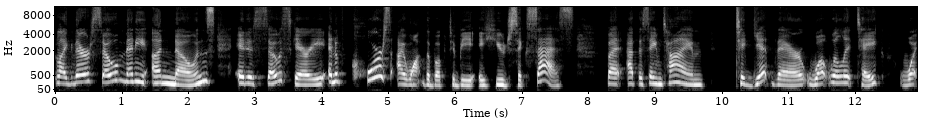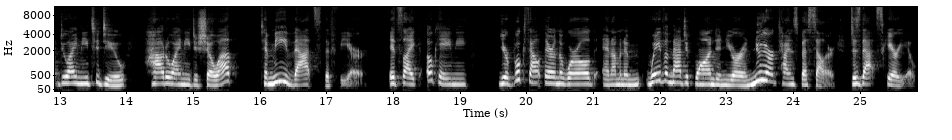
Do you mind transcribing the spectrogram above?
Like there are so many unknowns. It is so scary. And of course, I want the book to be a huge success. But at the same time, to get there, what will it take? What do I need to do? How do I need to show up? To me, that's the fear. It's like, okay, Amy, your book's out there in the world and I'm going to wave a magic wand and you're a New York Times bestseller. Does that scare you?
